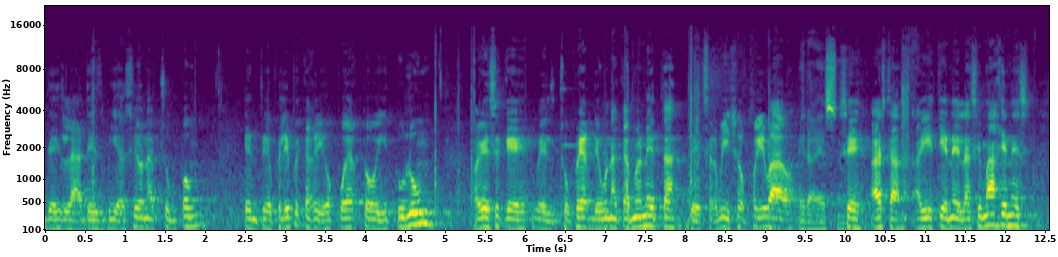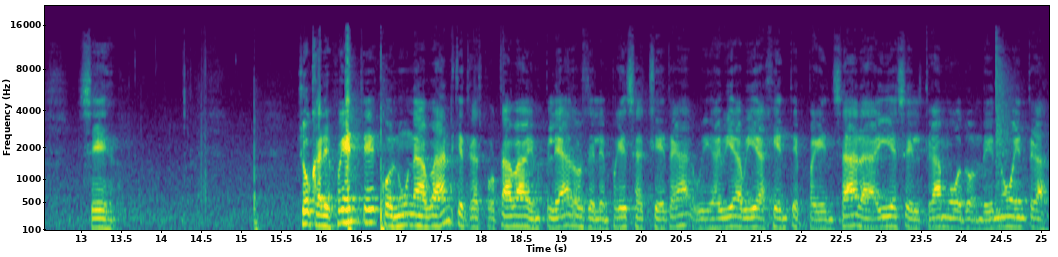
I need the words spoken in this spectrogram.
de la desviación a Chumpón, entre Felipe Carrillo Puerto y Tulum. Parece que el chofer de una camioneta de servicio privado. Mira eso. Sí, hasta ahí tiene las imágenes. Se choca de frente con una van que transportaba empleados de la empresa Chetra. Y había, había gente prensada. Ahí es el tramo donde no entra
